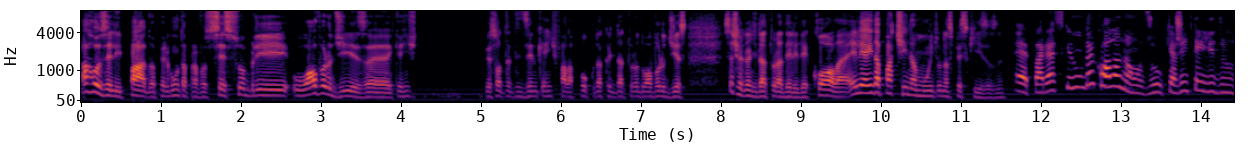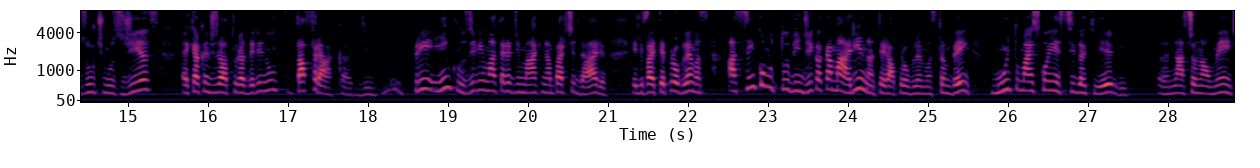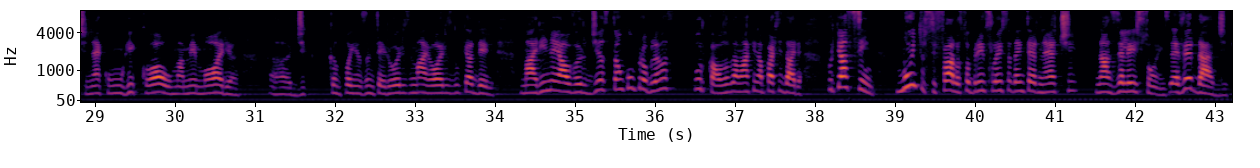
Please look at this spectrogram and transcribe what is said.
A Roseli Pado pergunta para você sobre o Álvaro Dias, é, que a gente o pessoal está dizendo que a gente fala pouco da candidatura do Álvaro Dias. Você acha que a candidatura dele decola? Ele ainda patina muito nas pesquisas, né? É, parece que não decola, não. O que a gente tem lido nos últimos dias é que a candidatura dele não está fraca, de, inclusive em matéria de máquina partidária. Ele vai ter problemas, assim como tudo indica que a Marina terá problemas também, muito mais conhecida que ele. Eh, nacionalmente, né, com um recall, uma memória uh, de campanhas anteriores maiores do que a dele. Marina e Álvaro Dias estão com problemas por causa da máquina partidária. Porque, assim, muito se fala sobre a influência da internet nas eleições. É verdade.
